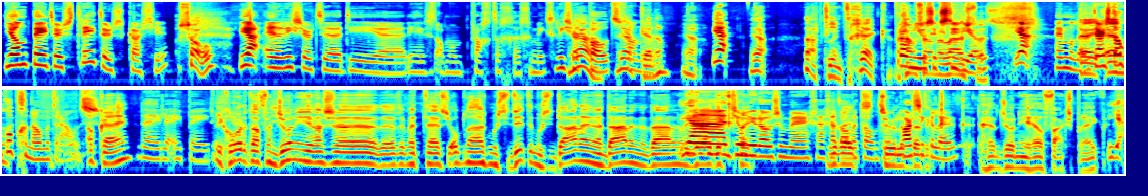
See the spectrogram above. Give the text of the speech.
Jan-Peter Streters kastje. Zo. Ja, en Richard die, die heeft het allemaal prachtig gemixt. Richard Poot Ja, van ken hem. Ja. ja. Nou, het klinkt te gek. Pro Music Studios. Ja, helemaal leuk. Hey, Daar is het en- ook opgenomen trouwens. Oké. De hele EP. dus Ik hoorde ja, het al van Johnny. Die was, eh, met, tijdens die opnames moest hij dit en moest hij daarheen en daarheen en daarheen. Weet, Ja, ik Johnny spreek- Rosenberg. Hij gaat alle kanten op. Hartstikke ik, leuk. eh, Johnny heel vaak spreek. Ja,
